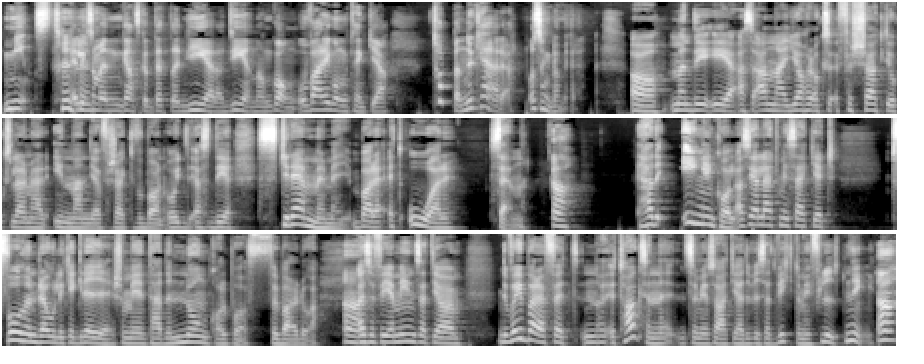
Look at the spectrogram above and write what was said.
Minst. Det är liksom en ganska detaljerad genomgång. Och varje gång tänker jag, toppen, nu kan jag det. Och sen glömmer jag det. Ja, men det är, alltså Anna, jag har också, försökte ju också lära mig här innan jag försökte få barn och alltså det skrämmer mig. Bara ett år sen. Ja. Jag hade ingen koll. Alltså jag har lärt mig säkert 200 olika grejer som jag inte hade någon koll på för bara då. Alltså för jag minns att jag, det var ju bara för ett, ett tag sedan som jag sa att jag hade visat vikt om min flytning. Ja.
